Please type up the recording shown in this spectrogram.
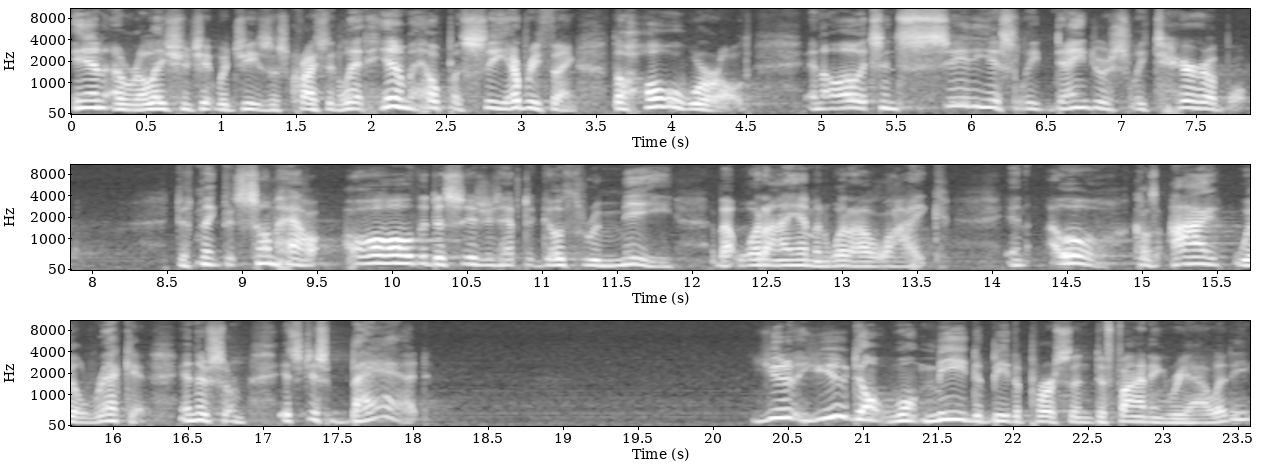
in a relationship with Jesus Christ and let Him help us see everything, the whole world. And oh, it's insidiously, dangerously terrible to think that somehow all the decisions have to go through me about what I am and what I like. And oh, because I will wreck it. And there's some, it's just bad. You, you don't want me to be the person defining reality.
